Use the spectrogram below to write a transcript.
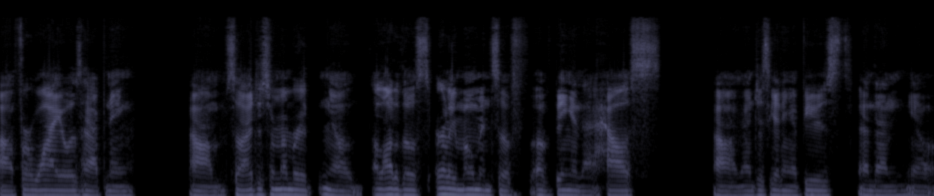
uh, for why it was happening. Um, so I just remember, you know, a lot of those early moments of of being in that house, um, and just getting abused, and then you know,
